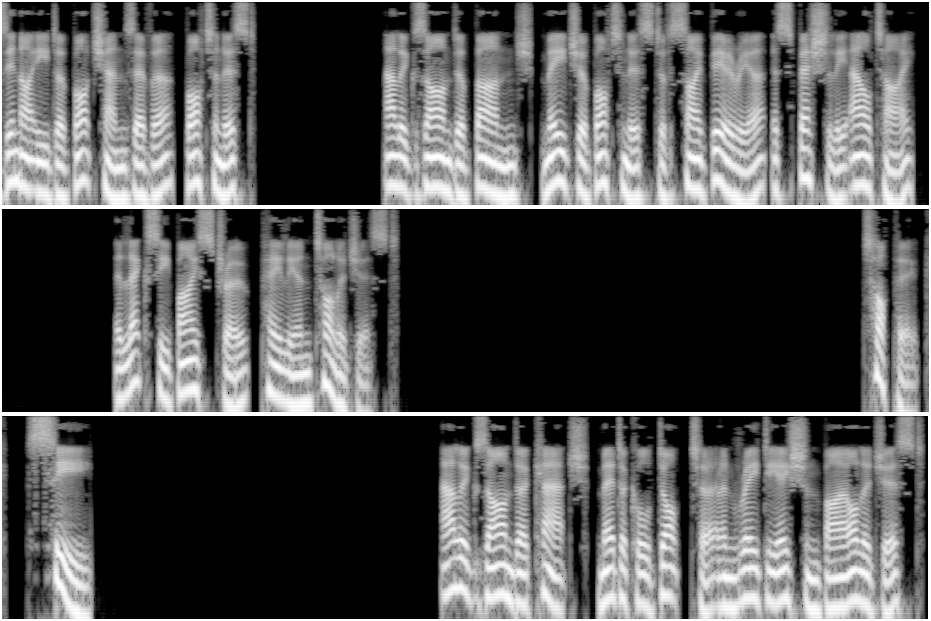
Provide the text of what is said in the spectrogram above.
Zinaida Botchanzeva, botanist Alexander Bunge, major botanist of Siberia especially Altai Alexei Bystrow, paleontologist. C Alexander Katch, medical doctor and radiation biologist.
